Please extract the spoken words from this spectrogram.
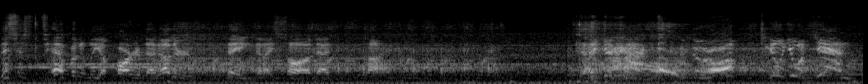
This is definitely a part of that other thing that I saw that time. Get back! Or I'll kill you again!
